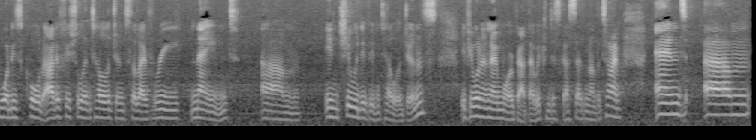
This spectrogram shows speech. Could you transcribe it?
what is called artificial intelligence that I've renamed um, intuitive intelligence. If you want to know more about that, we can discuss that another time. And um,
